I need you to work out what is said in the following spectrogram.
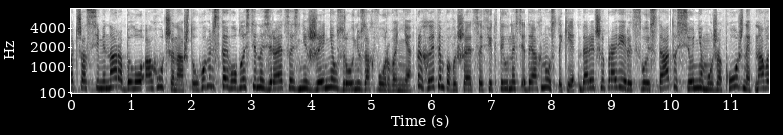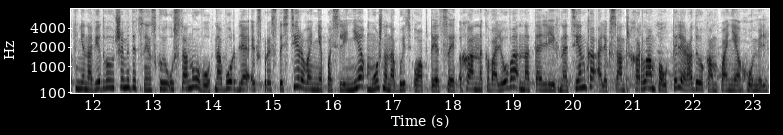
Падчас семінара было агучана, што ў гомельскай вобласці назіраецца зніжэнне ўзроўню захворвання. Пры гэтым павышаецца эфектыўнасць дыягностыкі. Дарэчы, праверыць свой статус сёння можа кожны, нават не наведваючы медыцынскую установу. Набор для экспрэс-тэсціравання па сліне можна набыць у аптэцы. Ганна Кавалёва, Наталья Ігнаценка, Александр Харлампаў, тэлерадыёкампанія «Гомель».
